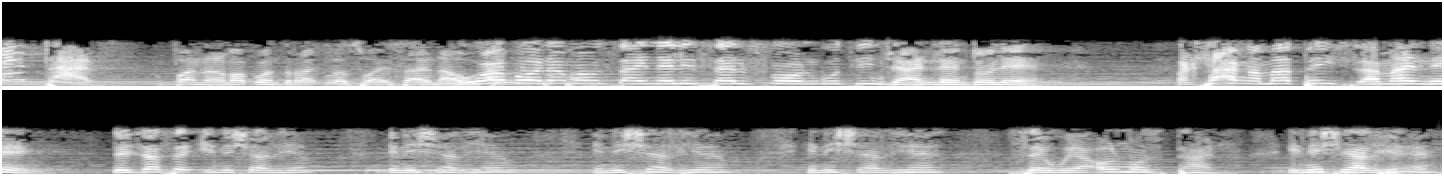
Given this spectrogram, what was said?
letters. Kufana nama-contract la siwayisayinawo. wabona uma usayinela i-cellphone ukuthi injani le nto leyo bakuhlanga ngama-page lamaningi they just say initial here initial here initial here initial here. Say we are almost done. Initial here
